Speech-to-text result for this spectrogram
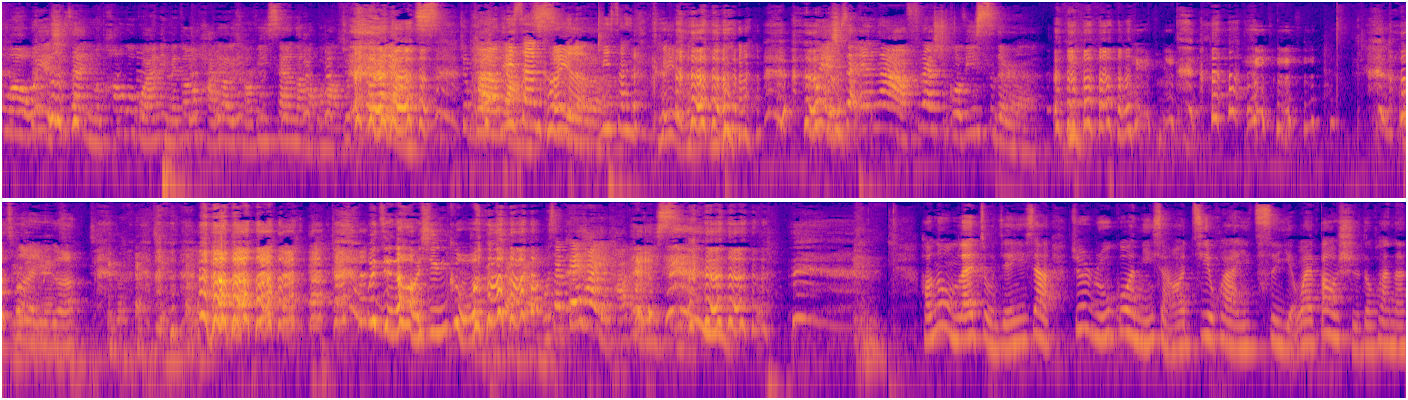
托，我也是在你们康国馆里面刚刚爬掉一条 V 三的好不好？就爬了两次，就爬了 V 两次。三可以了，V 三可以了。我也是在安娜 flash 过 V 四的人。我错了，宇哥。这个我剪掉。我觉得好辛苦。我在贝塔也爬过 V 四。好，那我们来总结一下，就是如果你想要计划一次野外暴食的话呢，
